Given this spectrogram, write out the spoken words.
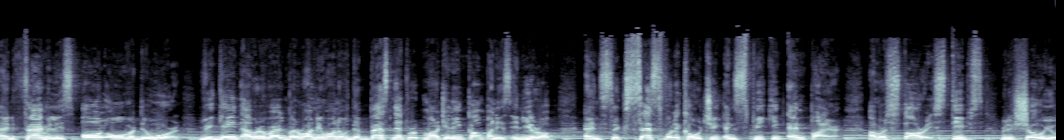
and families all over the world. We gained our wealth by running one of the best network marketing companies in Europe and successfully coaching and speaking empire. Our stories, tips will show you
